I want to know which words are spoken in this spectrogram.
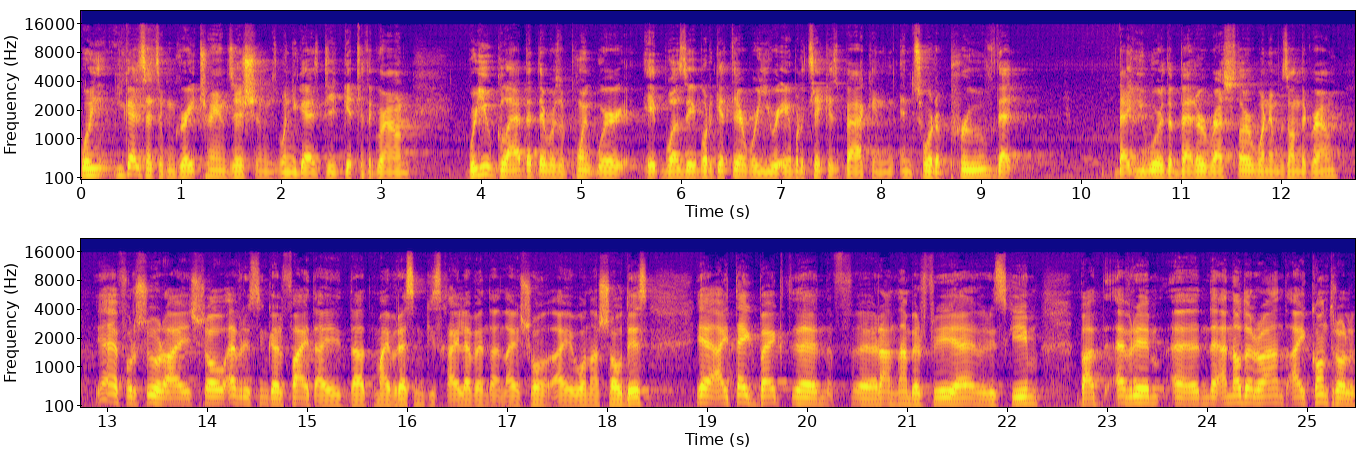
Well, you you guys had some great transitions when you guys did get to the ground. Were you glad that there was a point where it was able to get there, where you were able to take his back and, and sort of prove that that you were the better wrestler when it was on the ground? Yeah, for sure. I show every single fight I, that my wrestling is high level, and I show I wanna show this. Yeah, I take back the uh, round number three, yeah, with him. But every uh, another round, I control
